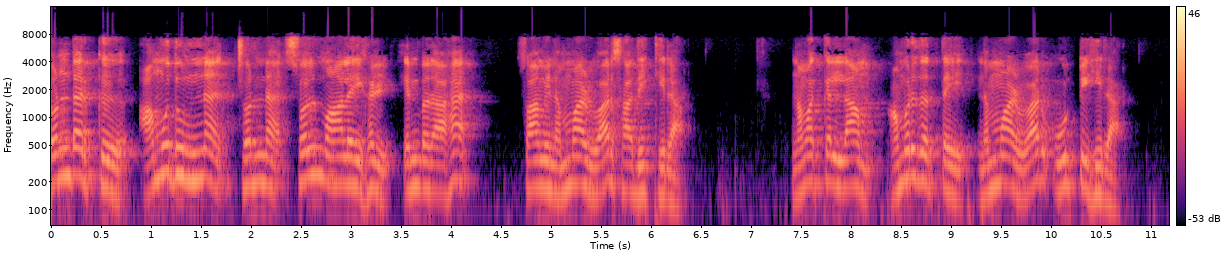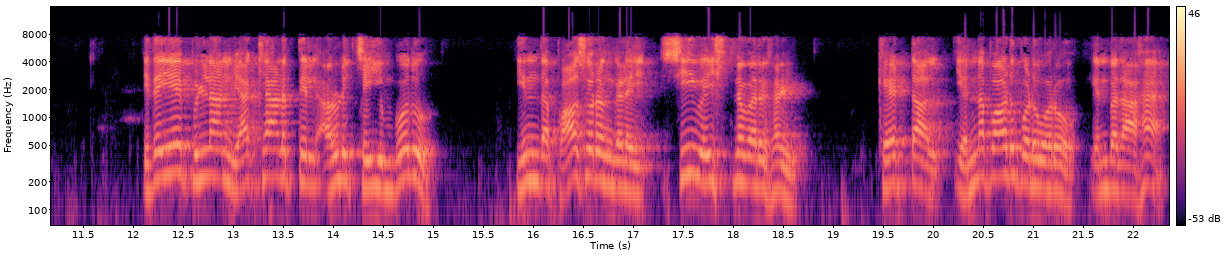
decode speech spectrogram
தொண்டர்க்கு அமுதுண்ண சொன்ன சொல் மாலைகள் என்பதாக சுவாமி நம்மாழ்வார் சாதிக்கிறார். நமக்கெல்லாம் அமிர்தத்தை நம்மாழ்வார் ஊட்டுகிறார். இதையே பிள்ளான் வியாக்கியானத்தில் அருளி செய்யும் போது இந்த பாசுரங்களை ஸ்ரீ வைஷ்ணவர்கள் கேட்டால் என்ன பாடுபடுவரோ என்பதாக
